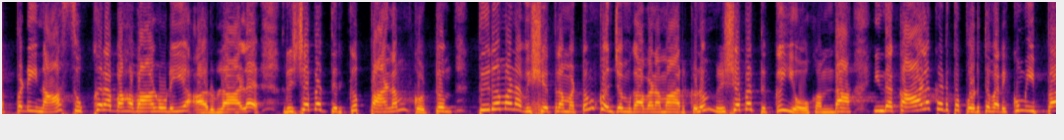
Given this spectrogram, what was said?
எப்படின்னா சுக்கர பகவானுடைய அருளால் ரிஷபத்திற்கு பணம் கொட்டும். திருமண விஷயத்தில் மட்டும் கொஞ்சம் கவனமாக இருக்கணும். ரிஷபத்துக்கு யோகம்தான். இந்த காலகட்டத்தை பொறுத்த வரைக்கும் இப்போ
